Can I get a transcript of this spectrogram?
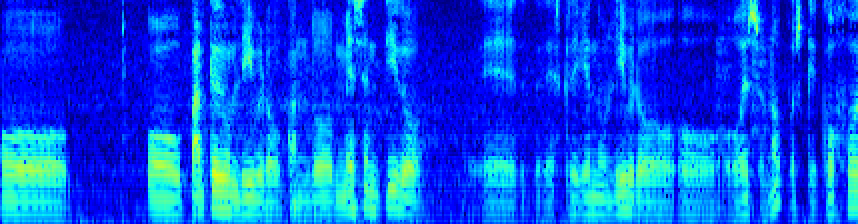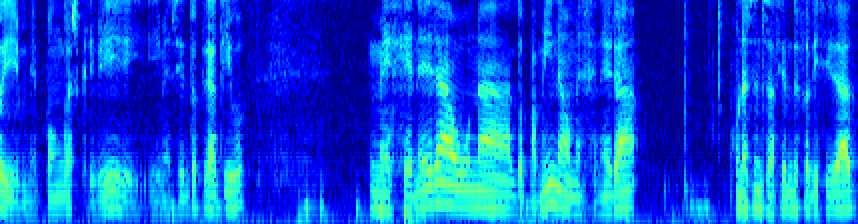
o o parte de un libro, cuando me he sentido eh, escribiendo un libro o, eso, ¿no? Pues que cojo y me pongo a escribir y, me siento creativo, me genera una dopamina o me genera una sensación de felicidad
